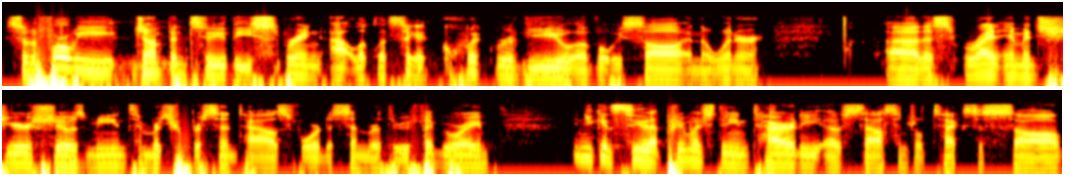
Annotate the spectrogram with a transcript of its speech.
So before we jump into the spring outlook, let's take a quick review of what we saw in the winter uh, this right image here shows mean temperature percentiles for December through February. And you can see that pretty much the entirety of south central Texas saw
